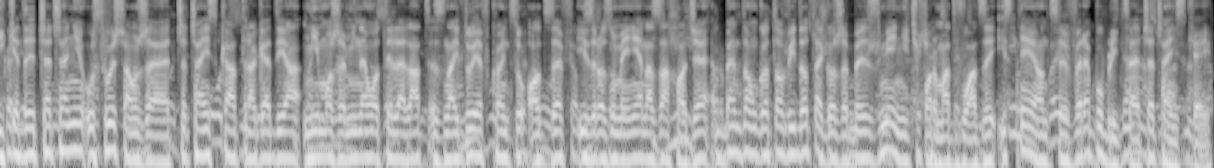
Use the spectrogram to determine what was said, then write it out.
I kiedy Czeczeni usłyszą, że czeczeńska tragedia, mimo że minęło tyle lat, znajduje w końcu odzew i zrozumienie na Zachodzie, będą gotowi do tego, żeby zmienić format władzy istniejący w Republice Czeczeńskiej.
